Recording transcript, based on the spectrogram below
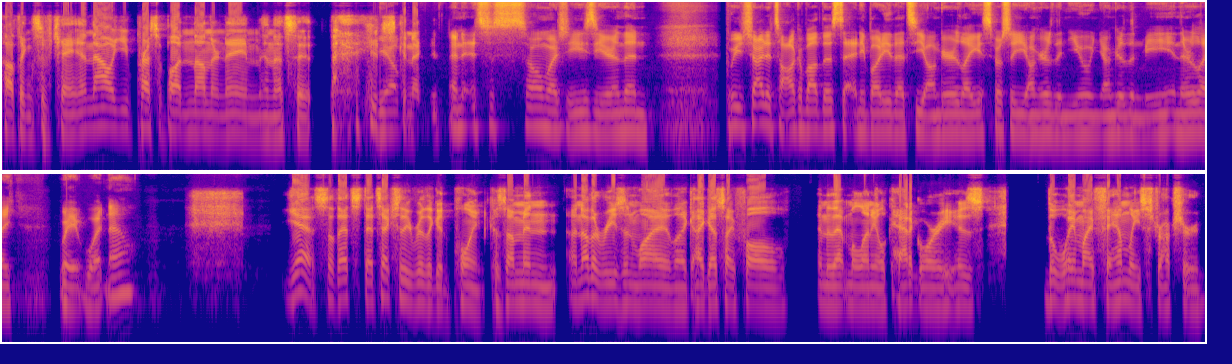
how things have changed and now you press a button on their name and that's it. You're just connected. and it's just so much easier and then we try to talk about this to anybody that's younger like especially younger than you and younger than me and they're like wait what now? Yeah, so that's that's actually a really good point because I'm in another reason why like I guess I fall into that millennial category is the way my family's structured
